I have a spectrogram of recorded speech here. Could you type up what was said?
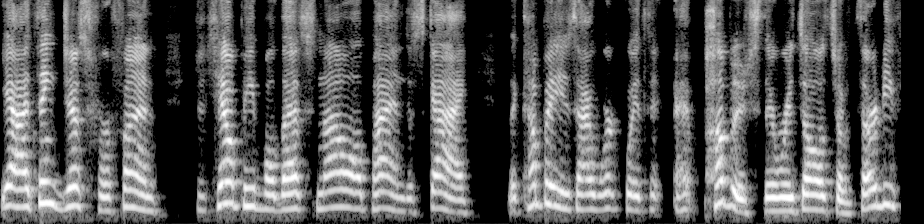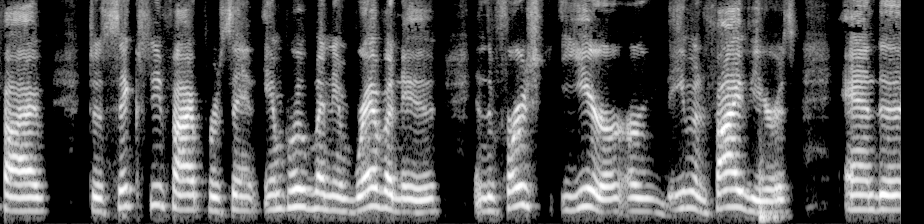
Yeah, I think just for fun, to tell people that's not all pie in the sky. The companies I work with publish their results of 35 to 65% improvement in revenue in the first year or even five years. And uh,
